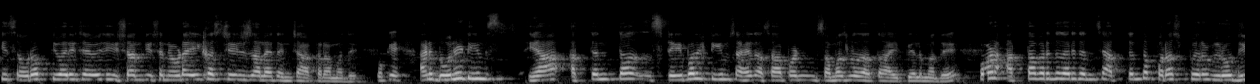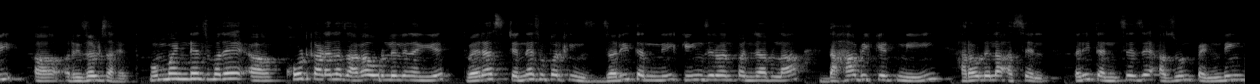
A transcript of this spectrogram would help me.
की सौरभ तिवारीच्या ऐवजी ईशान किशन एवढा एकच चेंज झालाय त्यांच्या अकरामध्ये ओके आणि दोन्ही टीम्स ह्या अत्यंत स्टेबल टीम्स आहेत असं आपण समजलं जातं आयपीएलमध्ये. पण आतापर्यंत तरी त्यांचे अत्यंत परस्पर विरोधी रिझल्ट आहेत. मुंबई इंडियन्समध्ये खोट काढायला जागा उरलेली नाहीये. वेरॅस चेन्नई सुपर किंग्स जरी त्यांनी किंग्ज इलेव्हन पंजाबला दहा विकेटनी हरवलेला असेल तरी त्यांचे जे अजून पेंडिंग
